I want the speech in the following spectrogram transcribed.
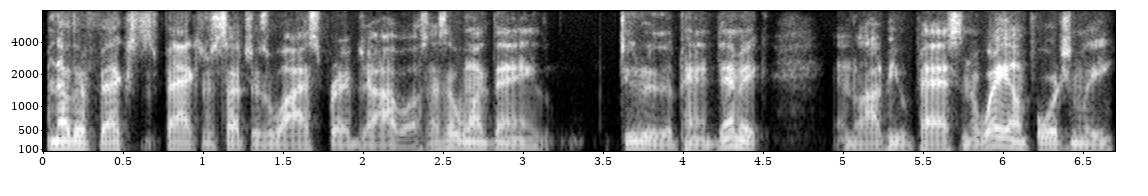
And other factors, factors such as widespread job loss. That's the one thing due to the pandemic and a lot of people passing away, unfortunately,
